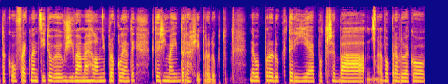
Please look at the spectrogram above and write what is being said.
takovou frekvencí to využíváme hlavně pro klienty, kteří mají dražší produkt. Nebo produkt, který je potřeba opravdu jako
